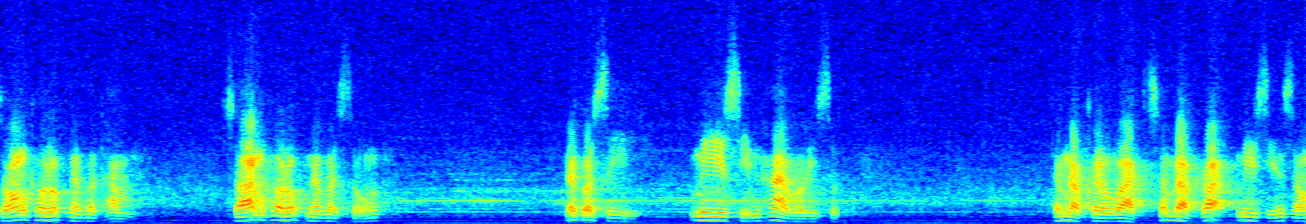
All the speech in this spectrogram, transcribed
สองเคารพในพระธรรมสามเคารพในพระสงฆ์แล้วก็สี่มีศีลห้าบริสุทธิ์ สำหรับครวาสสำหรับพระมีศีลสอง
